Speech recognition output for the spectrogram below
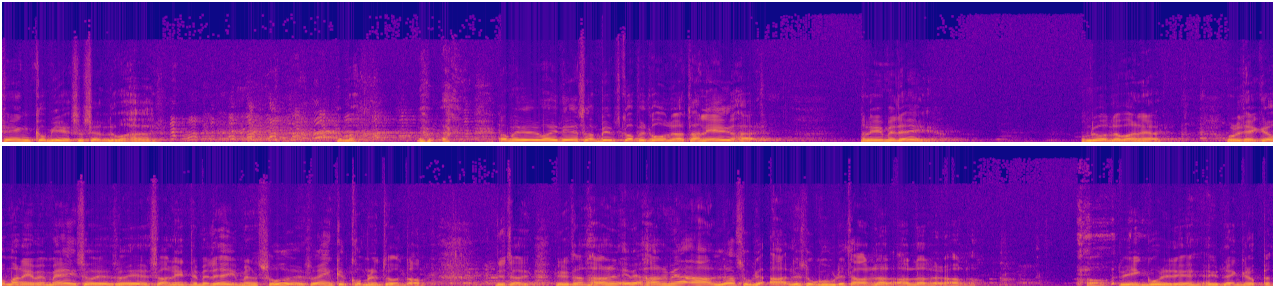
Tänk om Jesus ändå var här. Ja, men det var ju det som budskapet var nu, att han är ju här. Han är ju med dig. Om du undrar var han är. Om du tänker om han är med mig så, så är så han inte med dig, men så, så enkelt kommer du inte undan. Utan, utan han, han är med alla, stod det, det stod ordet alla, alla där, alla. Ja, du ingår i, det, i den gruppen.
